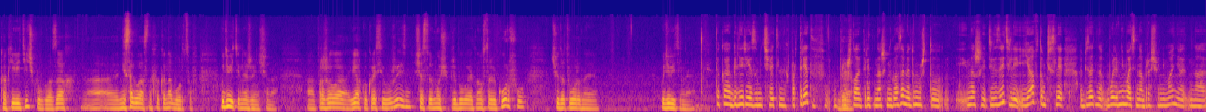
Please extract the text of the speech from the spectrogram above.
как еретичку в глазах а, несогласных иконоборцев. Удивительная женщина. А, прожила яркую, красивую жизнь, сейчас своей мощью пребывает на острове Корфу, чудотворная удивительная. Такая галерея замечательных портретов да. прошла перед нашими глазами. Я думаю, что и наши телезрители, и я в том числе, обязательно более внимательно обращу внимание на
